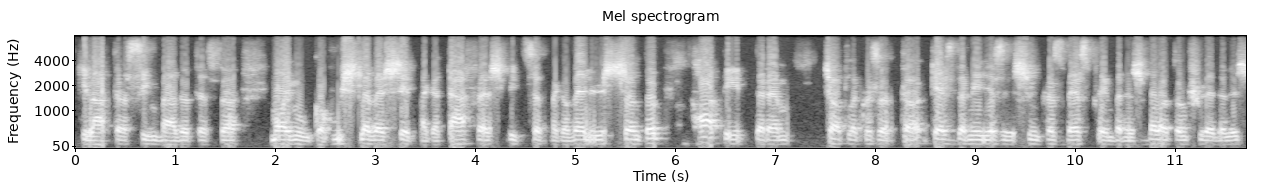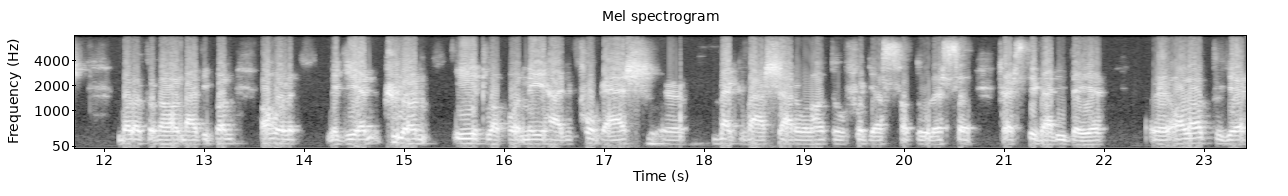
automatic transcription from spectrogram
ki látta a Szimbádot, ezt a majmunka húslevesét, meg a táfelspiccet, meg a velős csontot. Hat étterem csatlakozott a kezdeményezésünkhöz Veszprémben és Balatonfüreden és Balatonalmádiban, ahol egy ilyen külön étlapon néhány fogás megvásárolható, fogyasztható lesz a fesztivál ideje alatt, ugye,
